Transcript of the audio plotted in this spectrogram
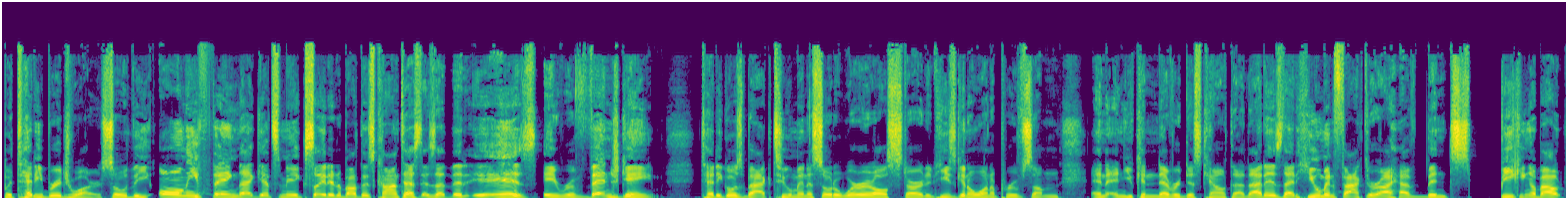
but Teddy Bridgewater. So the only thing that gets me excited about this contest is that, that it is a revenge game. Teddy goes back to Minnesota where it all started. He's going to want to prove something, and, and you can never discount that. That is that human factor I have been speaking about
